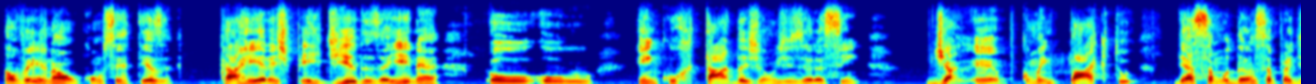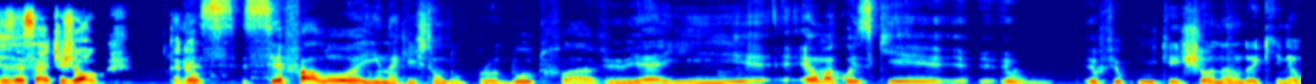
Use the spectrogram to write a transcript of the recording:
talvez não, com certeza, carreiras perdidas aí, né, ou, ou encurtadas, vamos dizer assim, de, é, como impacto dessa mudança para 17 jogos. Entendeu? Você falou aí na questão do produto, Flávio, e aí é uma coisa que eu eu fico me questionando aqui, né?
